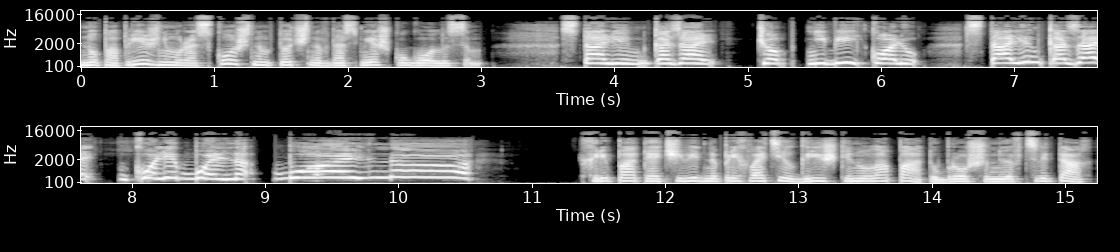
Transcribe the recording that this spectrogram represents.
но по-прежнему роскошным, точно в насмешку голосом. «Сталин, Казаль, чоп, не бить Колю! Сталин, Казаль, Коле больно, больно!» Хрипатый, очевидно, прихватил Гришкину лопату, брошенную в цветах.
